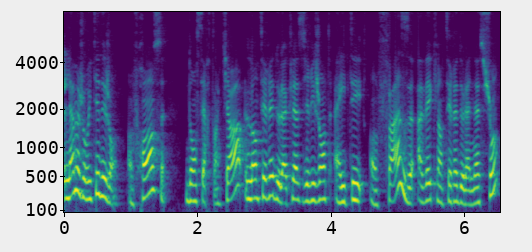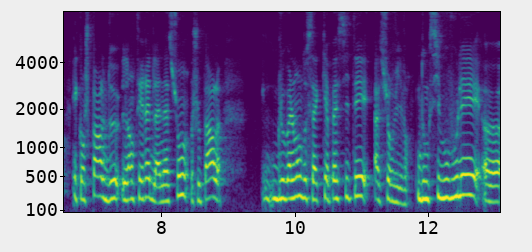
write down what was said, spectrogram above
la majorité des gens. En France, dans certains cas, l'intérêt de la classe dirigeante a été en phase avec l'intérêt de la nation. Et quand je parle de l'intérêt de la nation, je parle globalement de sa capacité à survivre. Donc si vous voulez, euh,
